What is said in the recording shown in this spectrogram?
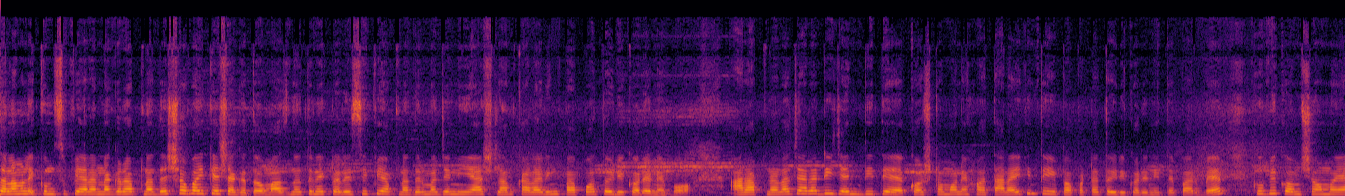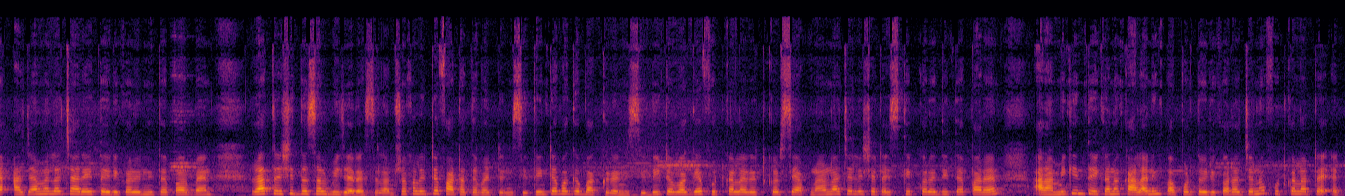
আসসালামু আলাইকুম, সুফিয়া রান্নাঘরে আপনাদের সবাইকে স্বাগত আজ নতুন একটা রেসিপি আপনাদের মাঝে নিয়ে আসলাম কালারিং পাপড় তৈরি করে নেব। আর আপনারা যারা ডিজাইন দিতে কষ্ট মনে হয়, তারাই কিন্তু এই পাপড়টা তৈরি করে নিতে পারবেন। খুবই কম সময়ে আজামেলা চারেই তৈরি করে নিতে পারবেন। রাত্রে সিদ্ধ চাল রাখছিলাম। সকালে এটা পাঠাতে বাইটে নিছি, তিনটা ভাগে বাক করে নিছি। দুইটা ভাগে ফুড কালার এড করছি, আপনারা না চাইলে সেটা স্কিপ করে দিতে পারেন। আর আমি কিন্তু এখানে কালারিং পাপড় তৈরি করার জন্য ফুড কালারটা অ্যাড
